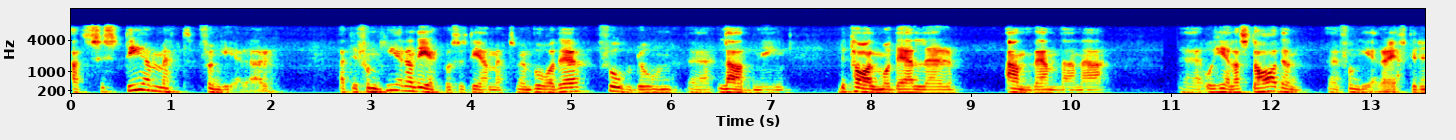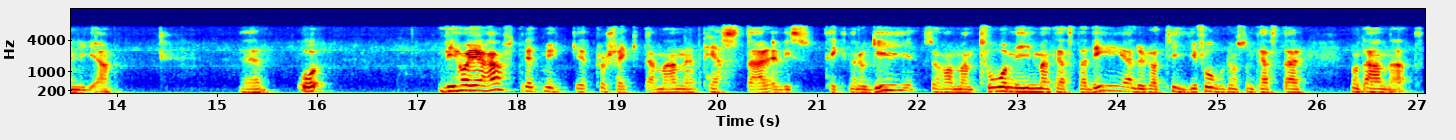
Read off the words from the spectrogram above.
att systemet fungerar. Att det fungerande ekosystemet som är både fordon, eh, laddning, betalmodeller, användarna eh, och hela staden eh, fungerar efter det nya. Och vi har ju haft rätt mycket projekt där man testar en viss teknologi, så har man två mil man testar det eller du har tio fordon som testar något annat.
